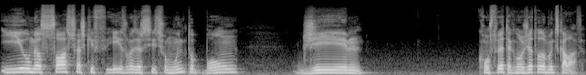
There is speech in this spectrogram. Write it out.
e o meu sócio acho que fez um exercício muito bom de construir a tecnologia toda muito escalável.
